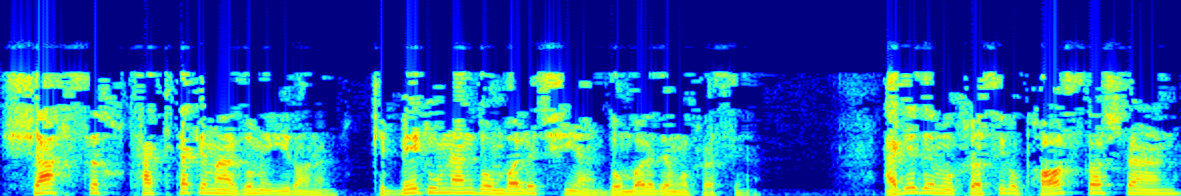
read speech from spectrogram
شخص تک تک مردم ایرانن که بدونن دنبال چی هن. دنبال دموکراسی هن. اگه دموکراسی رو پاس داشتن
